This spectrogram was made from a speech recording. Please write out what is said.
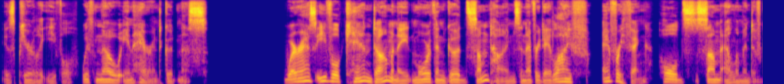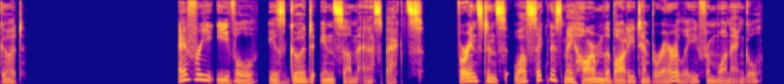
is purely evil, with no inherent goodness. Whereas evil can dominate more than good sometimes in everyday life, everything holds some element of good. Every evil is good in some aspects. For instance, while sickness may harm the body temporarily from one angle,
